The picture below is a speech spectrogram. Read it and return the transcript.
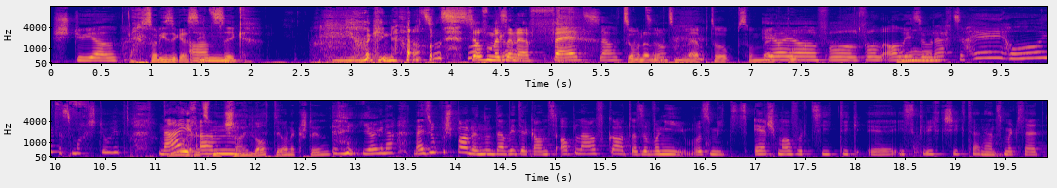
Stühlen. So riesiger Ähm, Sitzsack. Ja, genau. so auf einem so einem Fettsatz So so. mit einem Laptop, so einem Ja, MacBook. ja, voll, voll. Alle so Oh. recht so, hey, hoi, was machst du heute? Oh, Nein, ich jetzt ähm, mit Chai Latte angestellt. ja, genau. Nein, super spannend und auch wie der ganze Ablauf geht. Also, als ich, sie mich das erste Mal vor der Zeitung äh, ins Gericht geschickt haben, haben sie mir gesagt,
